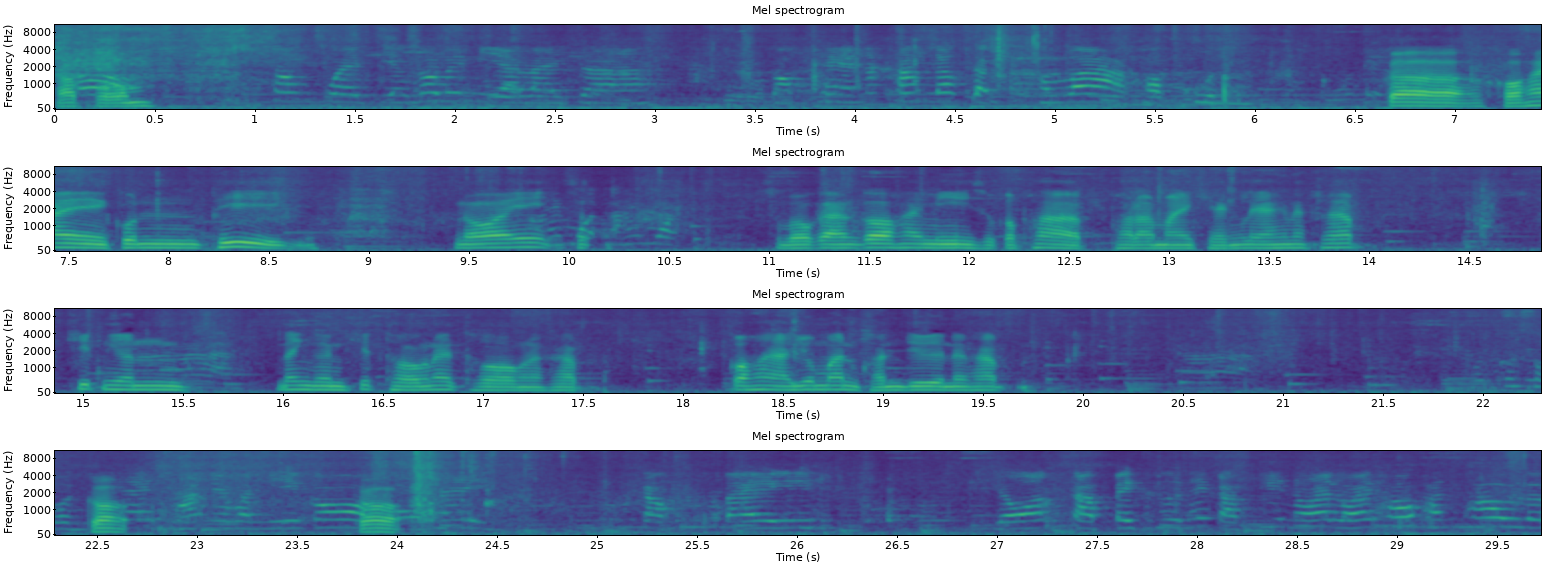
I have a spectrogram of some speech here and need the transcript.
ครับผมช่องกวยเจียงก็ไม่มีอะไรจะตอบแทนนะคะนอกจากคำว่าขอบคุณก็ขอให้คุณพี่น้อยให้หมดให้หมดสมบูรณ์การก็ให้มีสุขภาพพลามัยแข็งแรงนะครับ คิดเงินค่ะ ได้เงินคิดทองได้ทองนะครับ ก็ให้อายุมั่นขวัญยืนนะครับบุญ กุศลก็ที่ได้ทานในวันนี้ก็ก็ขอให้กลับไปย้อนกลับไปคืนให้กับพี่น้อยร้อยเท่าพันเท่าเล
